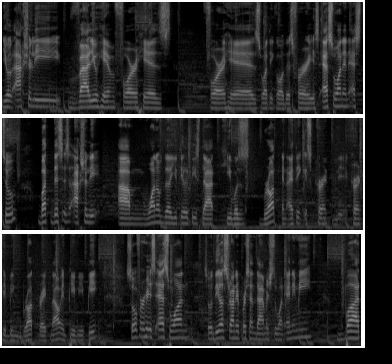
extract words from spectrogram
you'll actually value him for his for his what do you call this for his S1 and S2 but this is actually um, one of the utilities that he was brought and I think is currently currently being brought right now in PvP so for his S1 so deals 20% damage to one enemy but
